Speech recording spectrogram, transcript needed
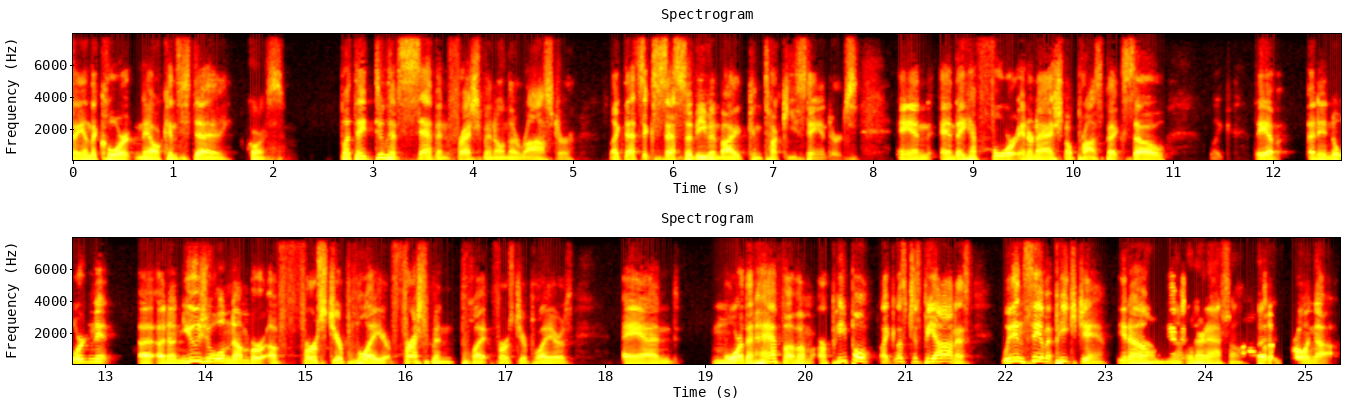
In the court. Nell can stay. Of course. But they do have seven freshmen on their roster. Like that's excessive even by Kentucky standards. And and they have four international prospects. So like they have an inordinate uh, an unusual number of first year player freshman play, first year players and more than half of them are people like let's just be honest we didn't see them at Peach Jam, you know, no, no, international, but growing up.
